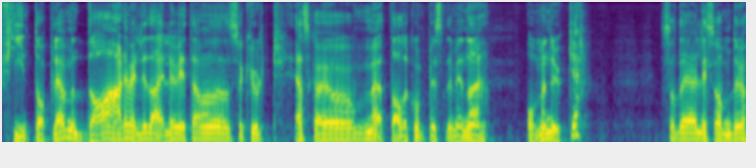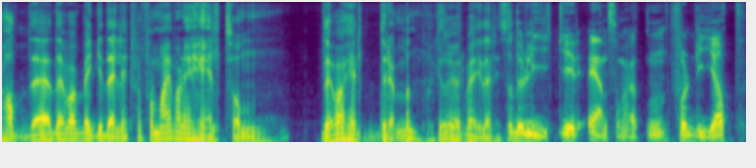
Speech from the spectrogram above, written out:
fint å oppleve, men da er det veldig deilig å vite. Så kult. Jeg skal jo møte alle kompisene mine om en uke. Så det liksom, du hadde Det var begge deler. For for meg var det helt sånn Det var helt drømmen å kunne gjøre begge deler. Så du liker ensomheten fordi at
